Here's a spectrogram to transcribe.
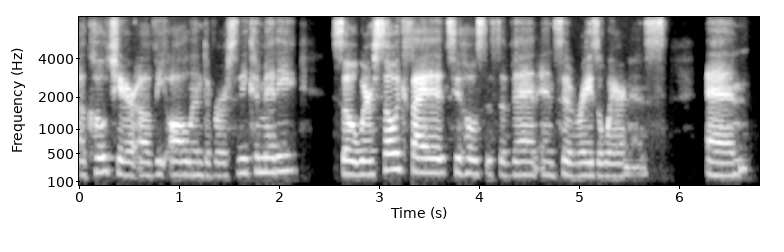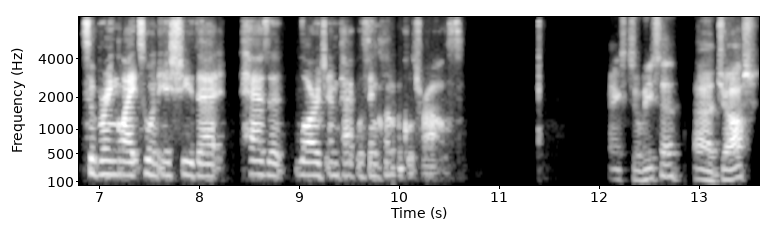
a co-chair of the All in Diversity Committee. So we're so excited to host this event and to raise awareness and to bring light to an issue that has a large impact within clinical trials. Thanks, Jaleesa. Uh, Josh?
